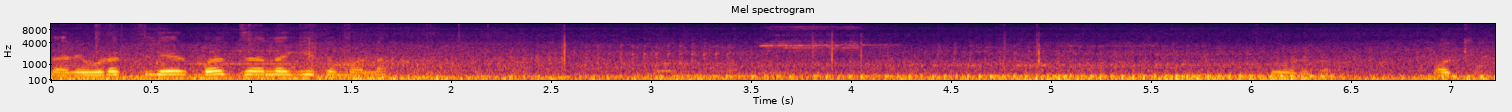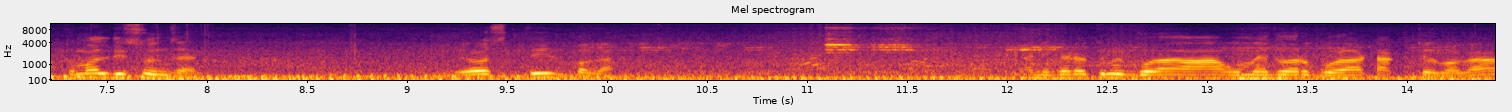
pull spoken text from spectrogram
तर एवढं क्लिअर बस झालं की तुम्हाला. थोडं. ओके तुम्हाला दिसून जाईल. व्यवस्थित बघा. आणि इकडे तुम्ही गोळा हा उमेदवार गोळा टाकतोय बघा.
